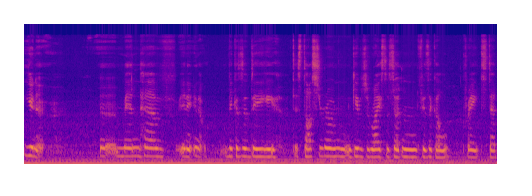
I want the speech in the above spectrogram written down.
you know uh, men have you know because of the testosterone gives rise to certain physical traits that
